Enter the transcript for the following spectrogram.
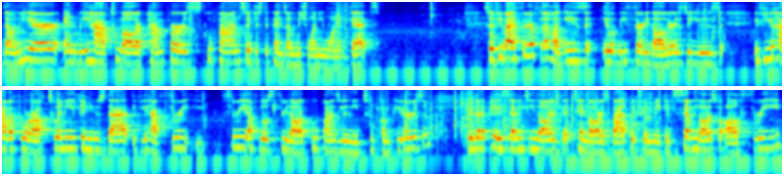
down here and we have two dollar pampers coupon so it just depends on which one you want to get So if you buy three of the Huggies, it will be $30 to use. If you have a four off 20, you can use that. If you have three three of those $3 coupons, you'll need two computers. You're going to pay $17, get $10 back, which will make it $7 for all three,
